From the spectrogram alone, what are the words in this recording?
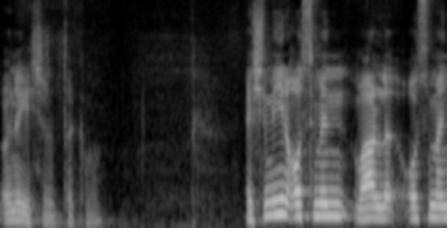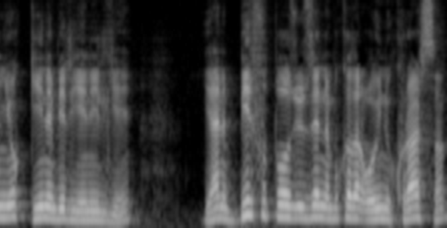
öne geçirdi takımı. E şimdi yine Osimhen'in varlığı, Osimhen yok yine bir yenilgi. Yani bir futbolcu üzerine bu kadar oyunu kurarsan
